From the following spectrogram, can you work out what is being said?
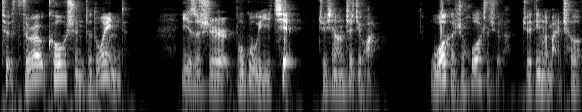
To throw caution to the wind，意思是不顾一切，就像这句话：我可是豁出去了，决定了买车。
